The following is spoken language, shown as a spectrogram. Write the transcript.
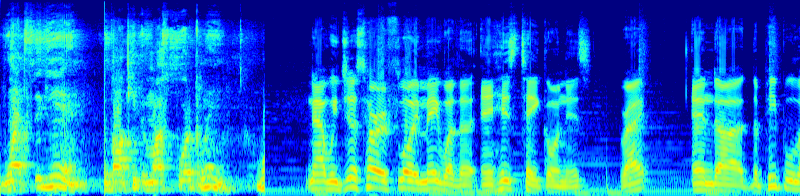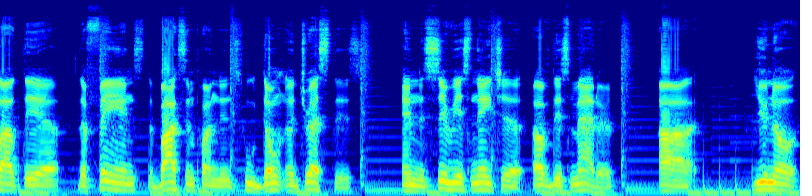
Once again, it's about keeping my sport clean. Now we just heard Floyd Mayweather and his take on this, right? And uh, the people out there, the fans, the boxing pundits who don't address this and the serious nature of this matter, uh, you know,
